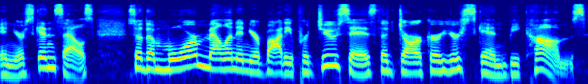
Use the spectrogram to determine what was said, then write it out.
in your skin cells. So the more melanin your body produces, the darker your skin becomes.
